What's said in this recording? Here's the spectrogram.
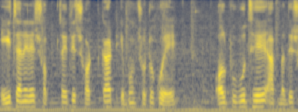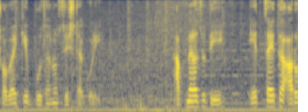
এই চ্যানেলের সবচাইতে শর্টকাট এবং ছোট করে অল্প বুঝে আপনাদের সবাইকে বোঝানোর চেষ্টা করি। আপনারা যদি এর চাইতে আরও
